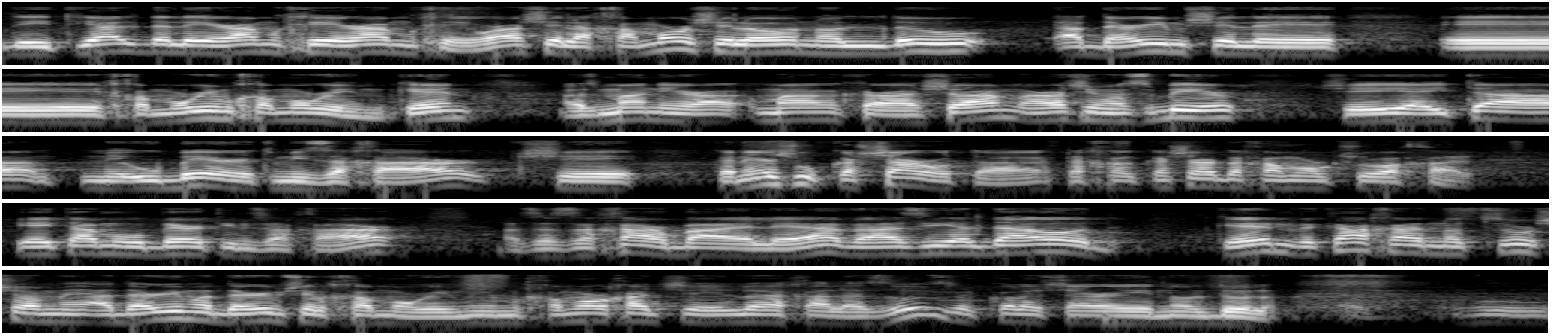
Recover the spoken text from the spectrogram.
דהתיילדה לרמחי רמחי, הוא ראה שלחמור שלו נולדו עדרים של אה, אה, חמורים חמורים, כן? אז מה, נראה, מה קרה שם? רש"י מסביר שהיא הייתה מעוברת מזכר, כנראה שהוא קשר אותה, קשר את החמור כשהוא אכל. היא הייתה מעוברת עם זכר, אז הזכר בא אליה ואז היא ילדה עוד, כן? וככה נוצרו שם עדרים עדרים של חמורים, עם חמור אחד שלא יכל לזוז וכל השאר נולדו לו. הוא,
